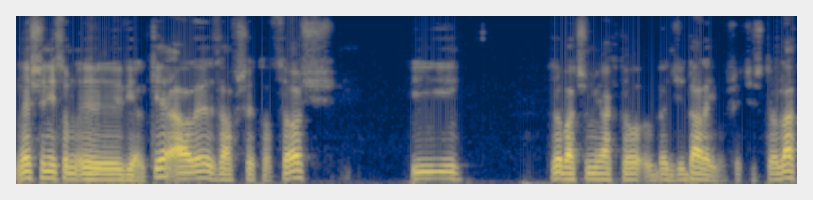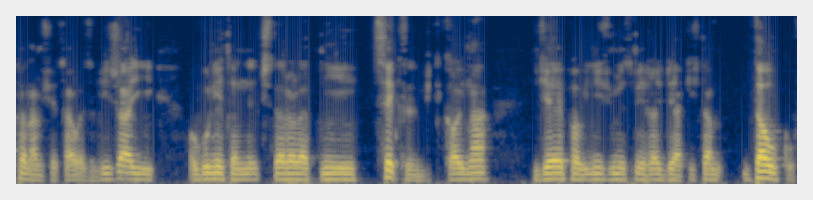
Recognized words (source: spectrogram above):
No jeszcze nie są yy, wielkie, ale zawsze to coś i zobaczymy jak to będzie dalej, bo przecież to lato nam się całe zbliża i ogólnie ten czteroletni cykl Bitcoina, gdzie powinniśmy zmierzać do jakichś tam dołków,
